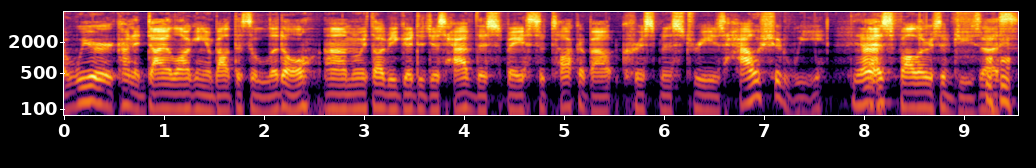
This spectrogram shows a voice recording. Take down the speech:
we were kind of dialoguing about this a little, um, and we thought it'd be good to just have this space to talk about Christmas trees. How should we, Yeah. as followers of Jesus,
